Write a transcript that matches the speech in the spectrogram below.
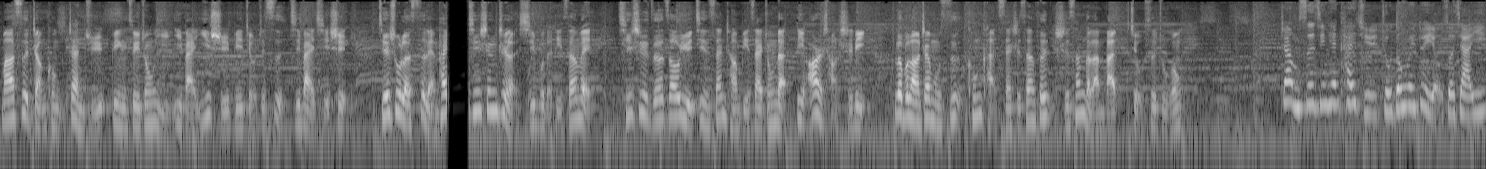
马刺掌控战局，并最终以一百一十比九十四击败骑士，结束了四连败，新升至了西部的第三位。骑士则遭遇近三场比赛中的第二场失利，勒布朗·詹姆斯空砍三十三分、十三个篮板、九次助攻。詹姆斯今天开局主动为队友做嫁衣，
